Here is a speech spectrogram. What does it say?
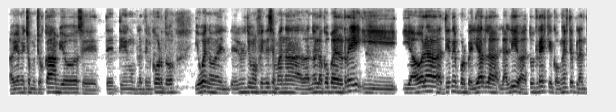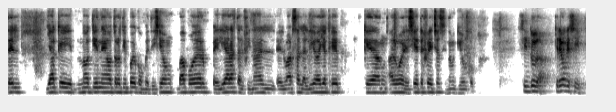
habían hecho muchos cambios, eh, tienen un plantel corto, y bueno, el, último fin de semana ganó la Copa del Rey y, y ahora tienen por pelear la, la, liga. ¿Tú crees que con este plantel, ya que no tiene otro tipo de competición, va a poder pelear hasta el final el Barça la liga, ya que quedan algo de siete fechas, si no me equivoco? Sin duda, creo que sí.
